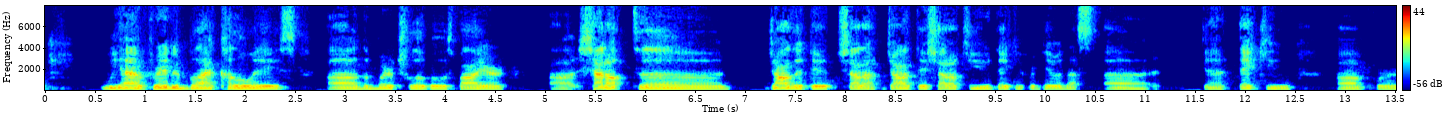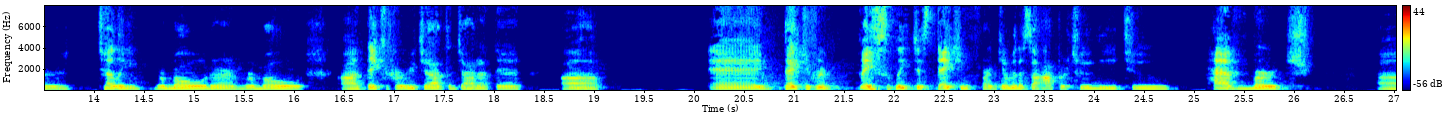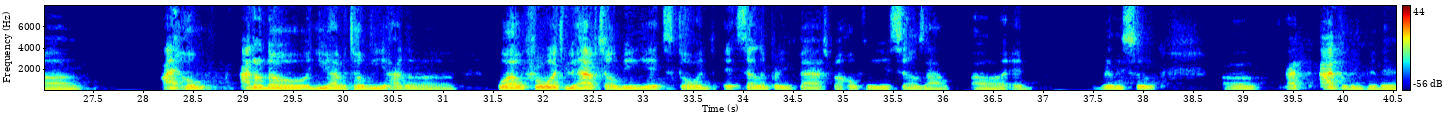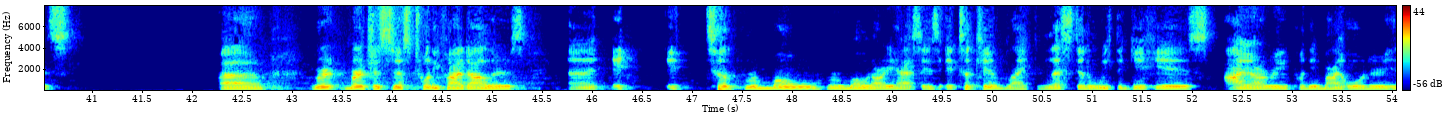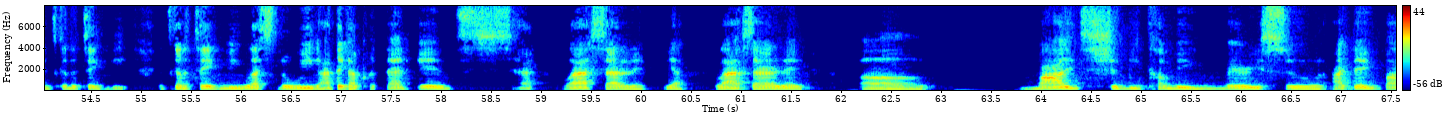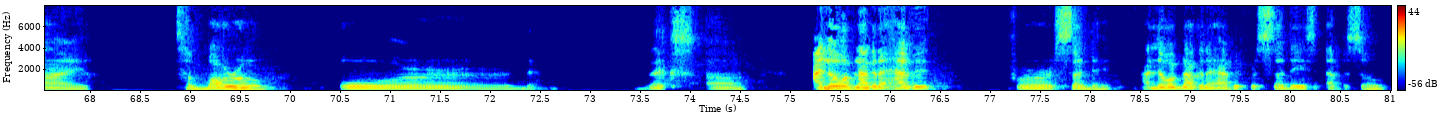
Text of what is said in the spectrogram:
we have red and black colorways. Uh, the merch logo is fire. Uh, shout out to Jonathan. Shout out Jonathan. Shout out to you. Thank you for giving us. Uh, yeah, thank you uh, for telling Ramon or Ramon uh, thank you for reaching out to Jonathan. And thank you for basically just thank you for giving us an opportunity to have merch. Uh, I hope I don't know. You haven't told me how to. Well, for what you have told me, it's going, it's selling pretty fast, but hopefully it sells out uh, really soon. Uh, I I believe it is. Uh, merch is just twenty five dollars. Uh, it took Ramon Ramon already has his. It took him like less than a week to get his. I already put in my order. It's gonna take me. It's gonna take me less than a week. I think I put that in last Saturday. Yeah, last Saturday. Uh, mine should be coming very soon. I think by tomorrow or next. Uh, I know I'm not gonna have it for Sunday. I know I'm not gonna have it for Sunday's episode,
